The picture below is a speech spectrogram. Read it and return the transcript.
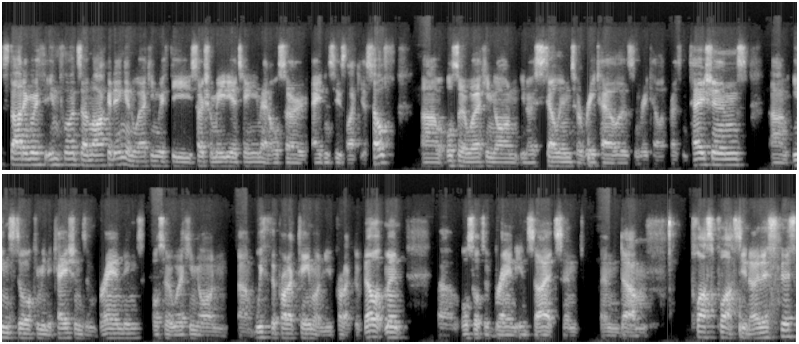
starting with influencer marketing and working with the social media team and also agencies like yourself um, also working on, you know, selling to retailers and retailer presentations, um, in-store communications and brandings. Also working on um, with the product team on new product development, um, all sorts of brand insights and and um, plus plus. You know, there's there's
